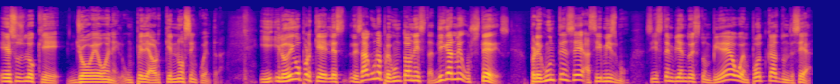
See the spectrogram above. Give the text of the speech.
Eso es lo que yo veo en él, un peleador que no se encuentra. Y, lo digo porque les, les hago una pregunta honesta. Díganme ustedes, Pregúntense a sí mismo, si estén viendo esto en video o en podcast, donde sea.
